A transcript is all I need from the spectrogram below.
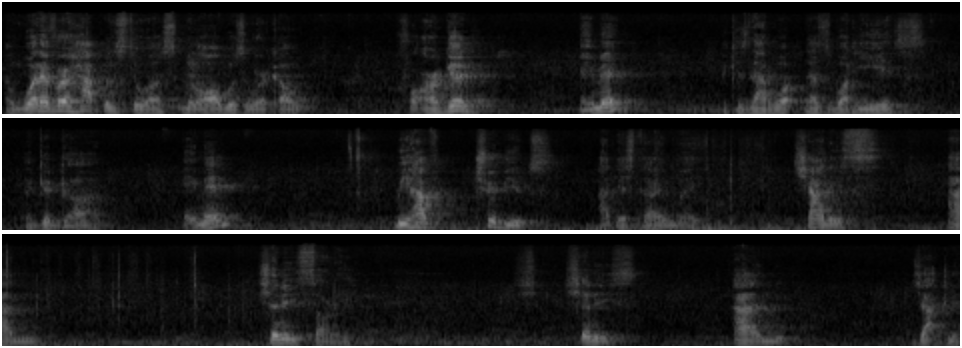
And whatever happens to us will always work out for our good. Amen. Because that what, that's what He is a good God. Amen. We have tributes at this time by Chanice and Shanice, sorry. Sh- Shanice and Jacqueline.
